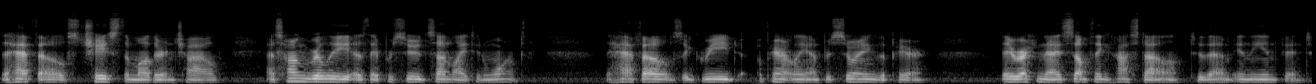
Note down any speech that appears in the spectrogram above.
The half elves chased the mother and child as hungrily as they pursued sunlight and warmth. The half elves agreed apparently on pursuing the pair. They recognized something hostile to them in the infant.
